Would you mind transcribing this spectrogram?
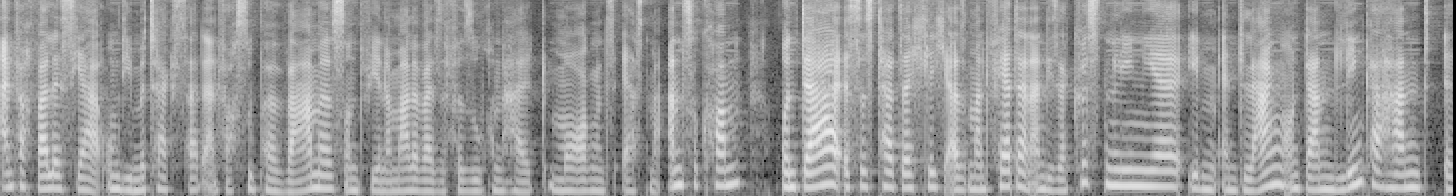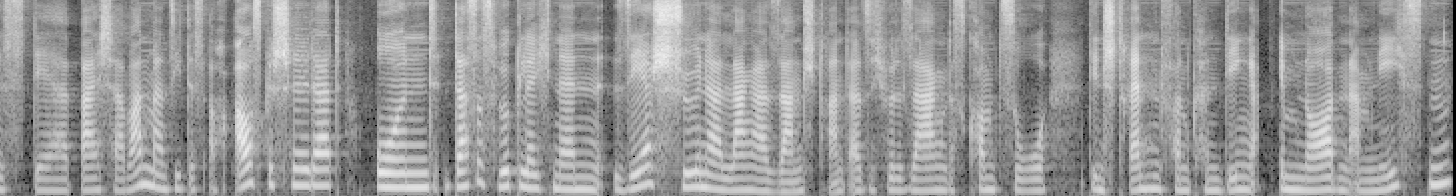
Einfach weil es ja um die Mittagszeit einfach super warm ist und wir normalerweise versuchen halt morgens erstmal anzukommen. Und da ist es tatsächlich, also man fährt dann an dieser Küstenlinie eben entlang und dann linker Hand ist der Baishawan, man sieht es auch ausgeschildert. Und das ist wirklich ein sehr schöner, langer Sandstrand. Also ich würde sagen, das kommt so den Stränden von Konding im Norden am nächsten.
